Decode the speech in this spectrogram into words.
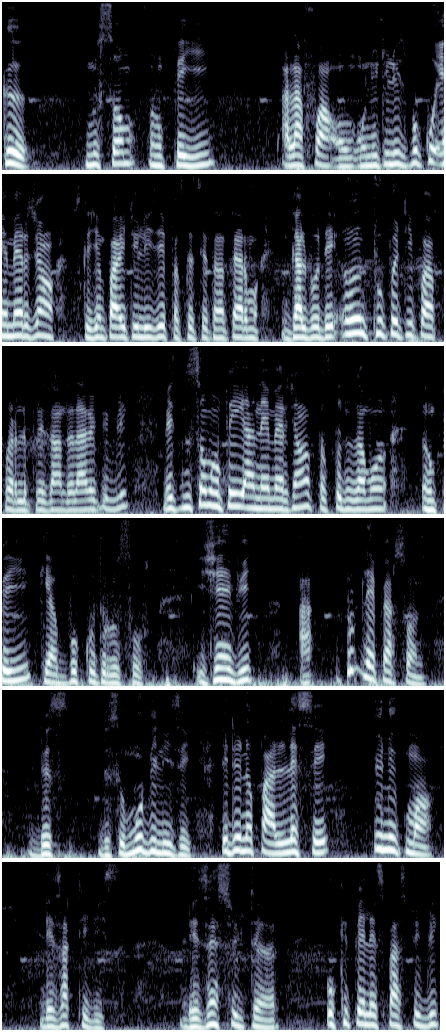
que nous sommes un pays à la fois, on, utilise beaucoup émergent, ce que j'aime pas utiliser parce que c'est un terme galvaudé un tout petit pas par le président de la République, mais nous sommes un pays en émergence parce que nous avons un pays qui a beaucoup de ressources. J'invite à toutes les personnes de, de se mobiliser et de ne pas laisser uniquement des activistes, des insulteurs occuper l'espace public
